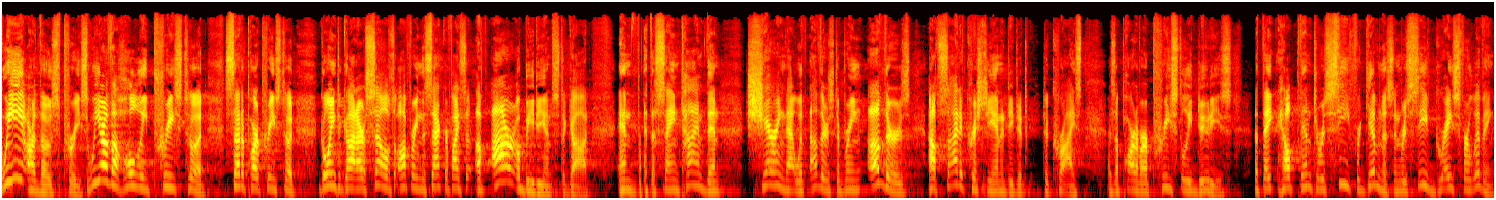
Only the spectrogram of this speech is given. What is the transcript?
we are those priests. We are the holy priesthood, set apart priesthood, going to God ourselves, offering the sacrifice of our obedience to God. And at the same time, then, sharing that with others to bring others outside of Christianity to, to Christ as a part of our priestly duties, that they help them to receive forgiveness and receive grace for living.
